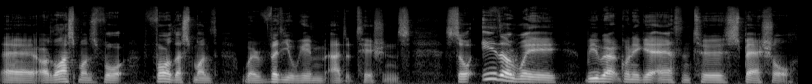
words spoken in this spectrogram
uh, or last month's vote for this month, were video game adaptations. So either way, we weren't going to get anything too special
